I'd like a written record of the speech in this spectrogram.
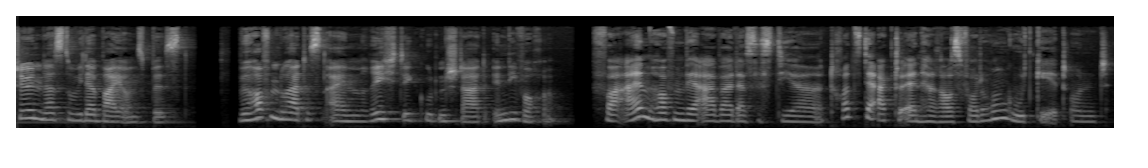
Schön, dass du wieder bei uns bist. Wir hoffen, du hattest einen richtig guten Start in die Woche. Vor allem hoffen wir aber, dass es dir trotz der aktuellen Herausforderungen gut geht und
